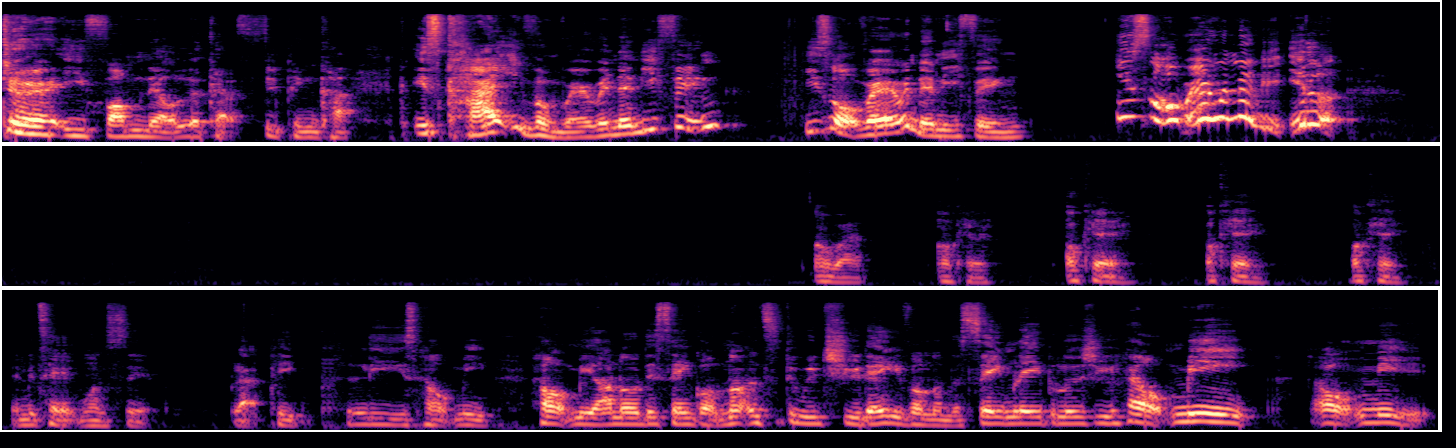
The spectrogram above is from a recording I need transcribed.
dirty thumbnail. Look at flipping Kai. Is Kai even wearing anything? He's not wearing anything. He's not wearing anything. Look. Alright. Okay. Okay. Okay. Okay. Let me take one sip. Blackpink, please help me. Help me. I know this ain't got nothing to do with you. They even on the same label as you. Help me. Help me.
